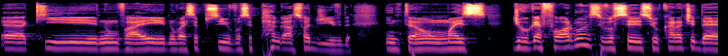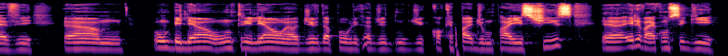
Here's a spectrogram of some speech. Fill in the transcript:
é, que não vai não vai ser possível você pagar a sua dívida. Então, mas de qualquer forma, se você se o cara te deve um, um bilhão, um trilhão é a dívida pública de, de qualquer de um país X, é, ele vai conseguir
